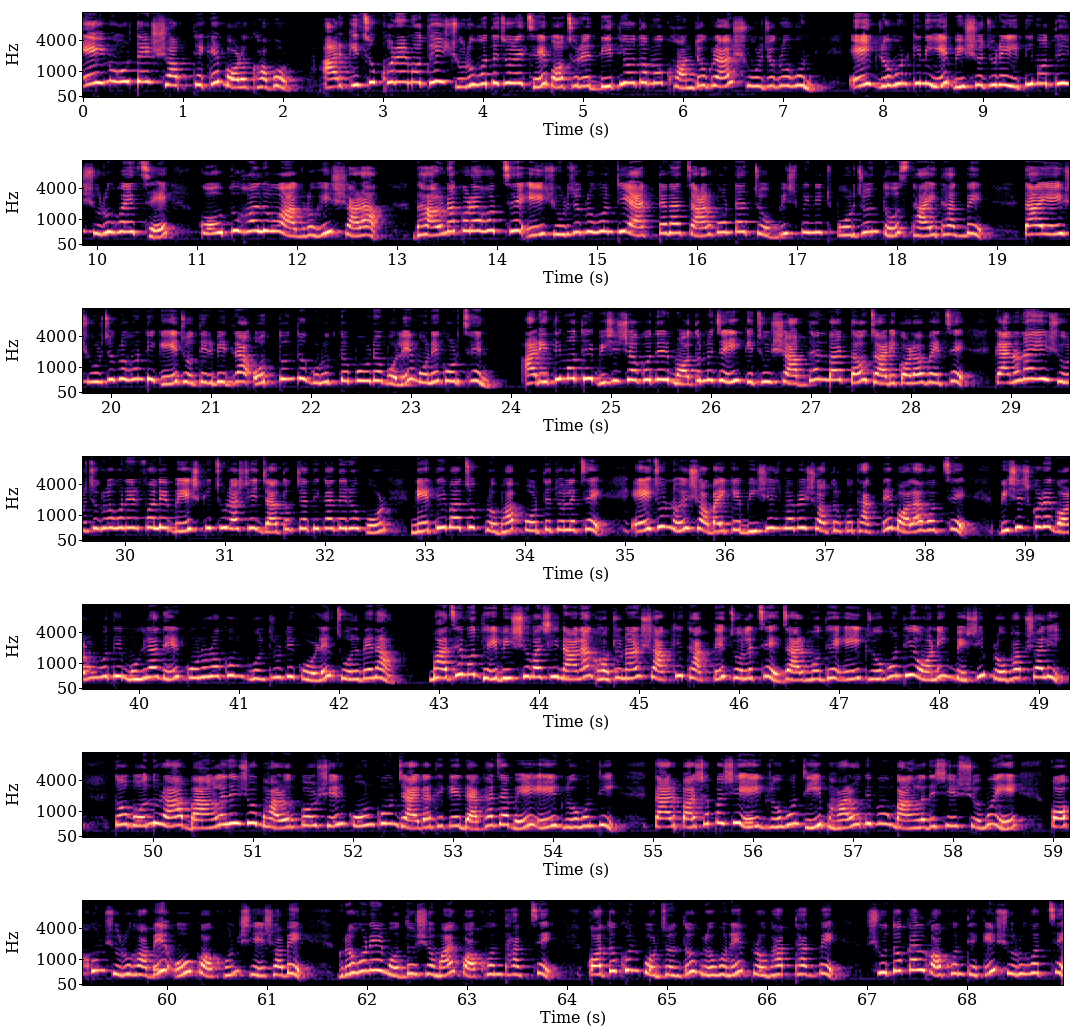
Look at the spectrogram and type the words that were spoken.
এই মুহূর্তের সব থেকে বড় খবর। আর কিছুক্ষণের মধ্যেই শুরু হতে চলেছে বছরের দ্বিতীয়তম খণ্ডগ্রাস সূর্যগ্রহণ। এই গ্রহণকে নিয়ে বিশ্বজুড়ে ইতিমধ্যেই শুরু হয়েছে কৌতূহল ও আগ্রহীর সারা ধারণা করা হচ্ছে এই সূর্যগ্রহণটি একটানা চার ঘণ্টা চব্বিশ মিনিট পর্যন্ত স্থায়ী থাকবে। তাই এই সূর্যগ্রহণটিকে জ্যোতির্বিদরা অত্যন্ত গুরুত্বপূর্ণ বলে মনে করছেন। আর ইতিমধ্যে বিশেষজ্ঞদের মত অনুযায়ী কিছু সাবধান বার্তাও জারি করা হয়েছে। কেননা এই সূর্যগ্রহণের ফলে বেশ কিছু রাশির জাতক জাতিকাদের উপর নেতিবাচক প্রভাব পড়তে চলেছে। এই জন্যই সবাইকে বিশেষভাবে সতর্ক থাকতে বলা হচ্ছে। বিশেষ করে গর্ভবতী মহিলাদের কোনো রকম ভুল ত্রুটি করলে চলবে না। মাঝে মধ্যে বিশ্ববাসী নানা ঘটনার সাক্ষী থাকতে চলেছে, যার মধ্যে এই গ্রহণটি অনেক বেশি প্রভাবশালী। তো বন্ধুরা, বাংলাদেশ ও ভারতবর্ষের কোন কোন জায়গা থেকে দেখা যাবে এই গ্রহণটি? তার পাশাপাশি এই গ্রহণটি ভারত এবং বাংলাদেশের সময়ে কখন শুরু হবে ও কখন শেষ হবে? গ্রহণের মধ্য সময় কখন থাকছে? কতক্ষণ পর্যন্ত গ্রহণের প্রভাব থাকবে? সুতকাল কখন থেকে শুরু হচ্ছে?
